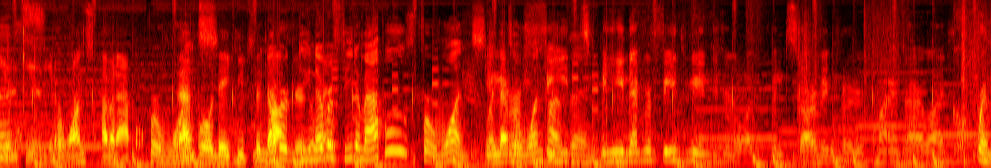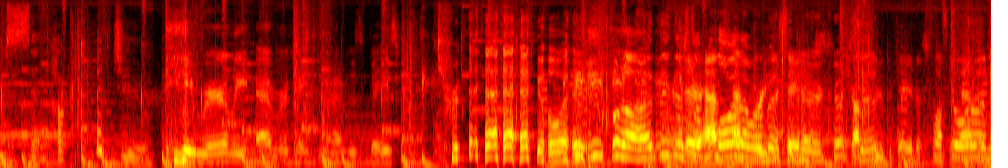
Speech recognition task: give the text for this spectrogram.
here, here. You know, for once, have an apple. For An once? apple a day keeps the You never, do you never away. feed him apples? For once. he Like, never one-time feeds. thing. He never feeds me in general. I've been starving for my entire life. Crimson, how could you? He rarely ever takes me out of his basement. Wait, hold on, I think there's There, some have, lore have that we're three missing here. potatoes. Got three potatoes. what's going on?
